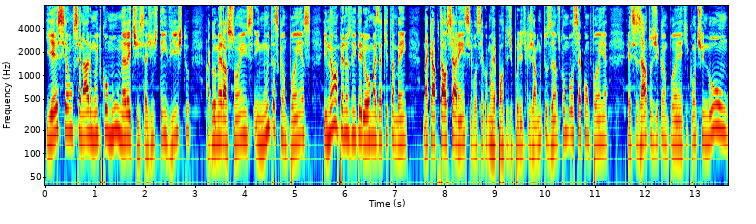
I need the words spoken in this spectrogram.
E esse é um cenário muito comum, né, Letícia? A gente tem visto aglomerações em muitas campanhas e não apenas no interior, mas aqui também na capital cearense. Você, como repórter de política já há muitos anos, como você acompanha esses atos de campanha que continuam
